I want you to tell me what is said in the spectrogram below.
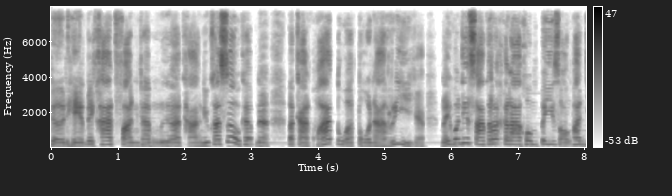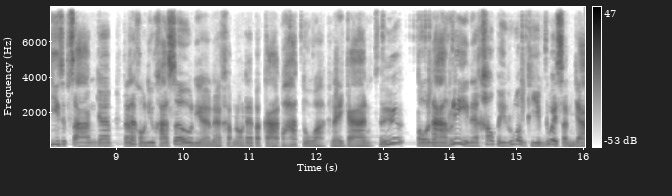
เกิดเหตุไม่คาดฟันครับเมื่อทางนิวคาสเซิลครับนะประกาศคว้าตัวโตนารี่ครับในวันที่ 3 กรกฎาคมปี 2023 ครับทางด้านของนิวคาสเซิลเนี่ยนะครับน้องได้ประกาศคว้าตัวในการซื้อ โตนารี่นะเข้าไปร่วมทีมด้วยสัญญา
